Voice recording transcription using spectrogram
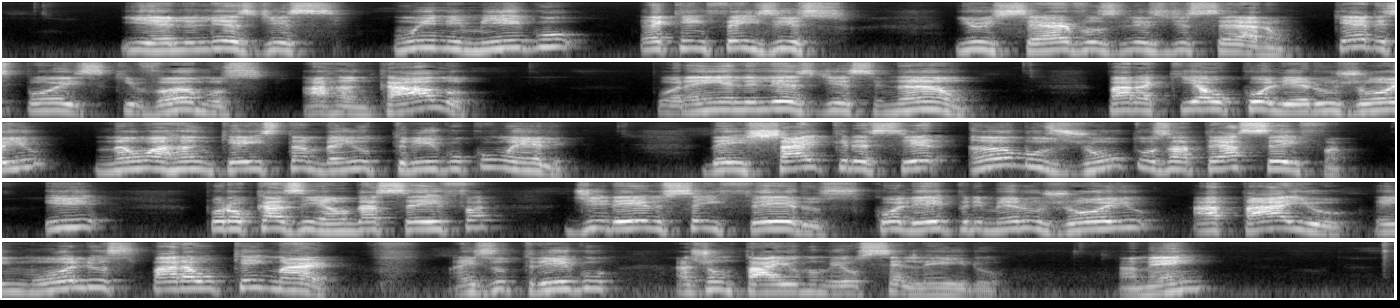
E ele lhes disse: Um inimigo é quem fez isso. E os servos lhes disseram: Queres, pois, que vamos arrancá-lo? Porém ele lhes disse: Não, para que ao colher o joio, não arranqueis também o trigo com ele. Deixai crescer ambos juntos até a ceifa. E, por ocasião da ceifa, direi aos ceifeiros: colhei primeiro o joio, atai-o em molhos para o queimar, mas o trigo ajuntai-o no meu celeiro. Amém?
